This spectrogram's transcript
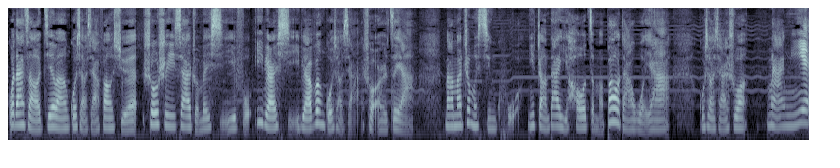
郭大嫂接完郭晓霞放学，收拾一下，准备洗衣服，一边洗一边问郭晓霞说：“儿子呀，妈妈这么辛苦，你长大以后怎么报答我呀？郭晓霞说：“妈咪，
